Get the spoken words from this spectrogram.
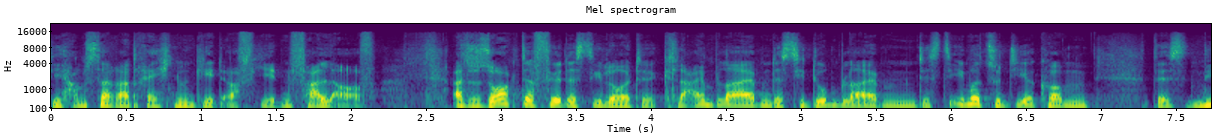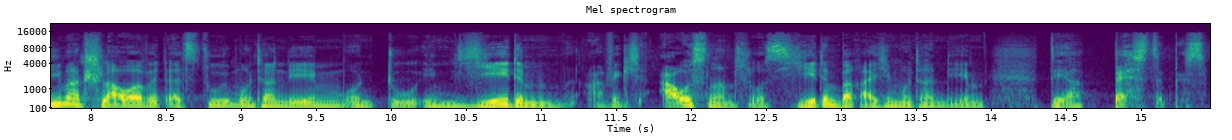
die Hamsterradrechnung geht auf jeden Fall auf. Also sorg dafür, dass die Leute klein bleiben, dass die dumm bleiben, dass die immer zu dir kommen, dass niemand schlauer wird als du im Unternehmen und du in jedem, wirklich ausnahmslos, jedem Bereich im Unternehmen der Beste bist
